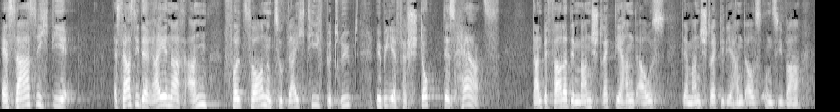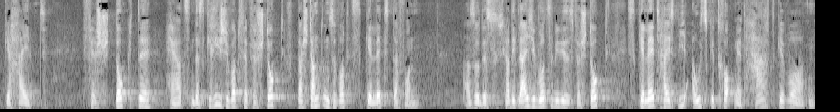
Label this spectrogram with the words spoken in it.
er sah sich die er sah sie der Reihe nach an, voll Zorn und zugleich tief betrübt über ihr verstocktes Herz. Dann befahl er dem Mann, streck die Hand aus. Der Mann streckte die Hand aus und sie war geheilt. Verstockte Herzen. Das griechische Wort für verstockt, da stammt unser Wort Skelett davon. Also das hat die gleiche Wurzel wie dieses verstockt. Skelett heißt wie ausgetrocknet, hart geworden,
